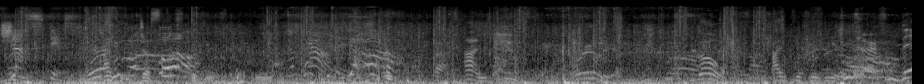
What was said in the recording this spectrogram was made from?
Justice. I think just use Hands off. Brilliant! Go. I think with you. Nerf this.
